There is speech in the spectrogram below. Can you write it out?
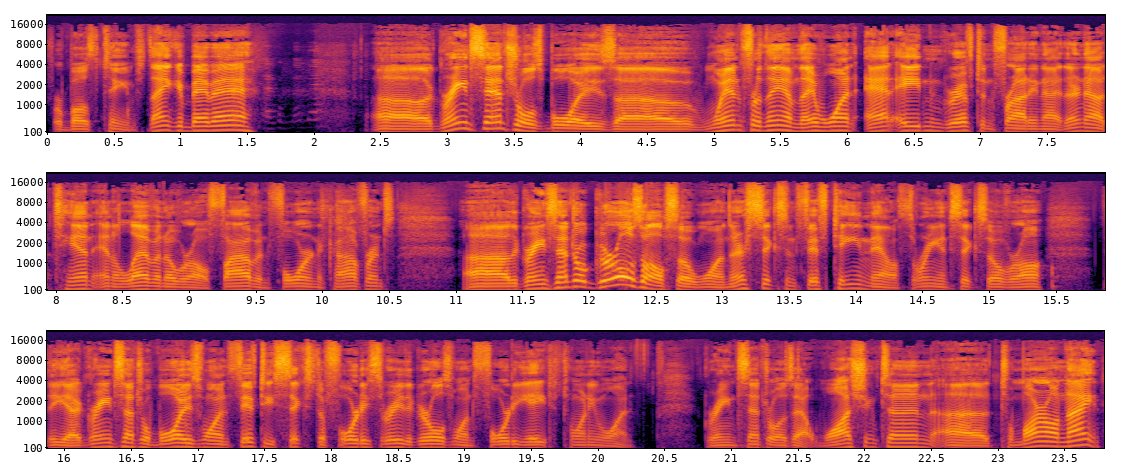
for both teams. Thank you, baby. Uh, Greene Central's boys uh, win for them. They won at Ayden Grifton Friday night. They're now 10 and 11 overall, 5 and 4 in the conference. Uh, the Greene Central girls also won. They're 6 and 15 now, 3 and 6 overall. The uh, Greene Central boys won 56 to 43. The girls won 48 to 21. Greene Central is at Washington uh, tomorrow night.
